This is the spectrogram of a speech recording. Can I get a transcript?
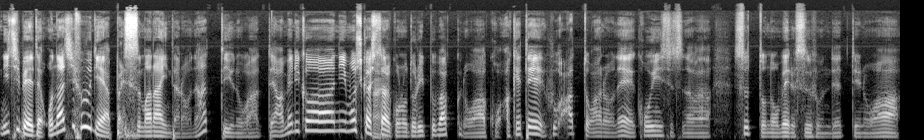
日米で同じ風にはやっぱり進まないんだろうなっていうのがあってアメリカにもしかしたはらこのドリップバックのはこう開けてふわっとあのね高品質なスッと飲める数分でっていうのは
